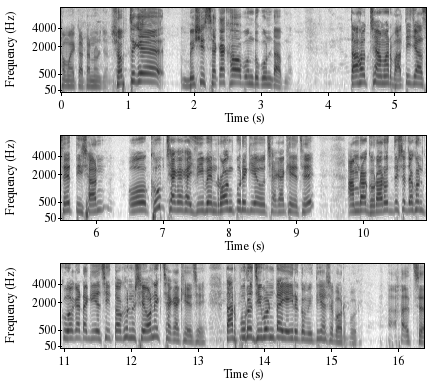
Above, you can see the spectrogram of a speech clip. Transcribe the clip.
সময় কাটানোর জন্য। সব থেকে বেশি সেকা খাওয়া বন্ধু কোনটা আপনার? তা হচ্ছে আমার ভাতিজা আছে তিশান। ও খুব ছ্যাঁকা খাইছে ইভেন রংপুরে গিয়ে ও ছ্যাঁকা খেয়েছে। আমরা ঘোরার উদ্দেশ্যে যখন কুয়াকাটা গিয়েছি তখন সে অনেক ছ্যাঁকা খেয়েছে। তার পুরো জীবনটাই এইরকম ইতিহাসে ভরপুর। আচ্ছা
